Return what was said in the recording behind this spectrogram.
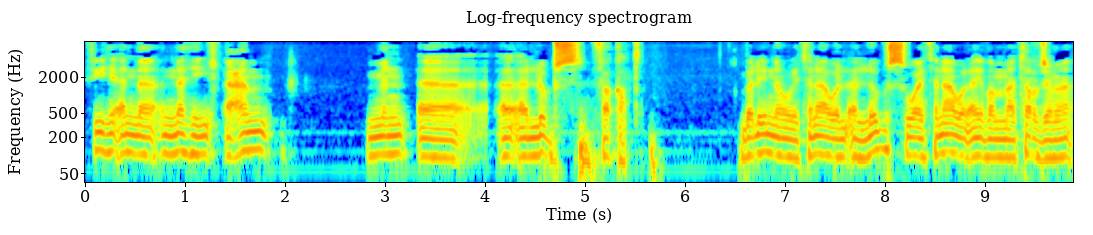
فيه أن النهي أعم من اللبس فقط. بل إنه يتناول اللبس ويتناول أيضا ما ترجم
